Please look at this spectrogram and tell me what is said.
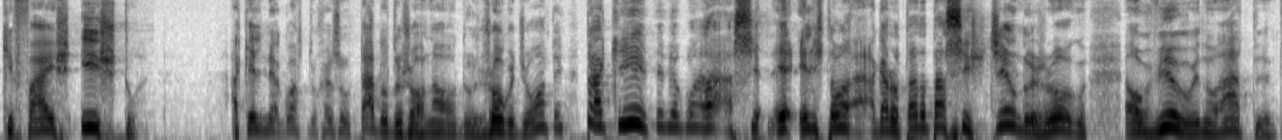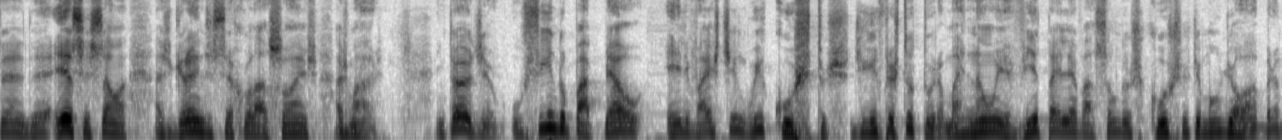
que faz isto aquele negócio do resultado do jornal, do jogo de ontem, está aqui. Eles estão, a garotada está assistindo o jogo ao vivo e no ato, entende? Esses são as grandes circulações, as maiores. Então eu digo, o fim do papel ele vai extinguir custos de infraestrutura, mas não evita a elevação dos custos de mão de obra.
